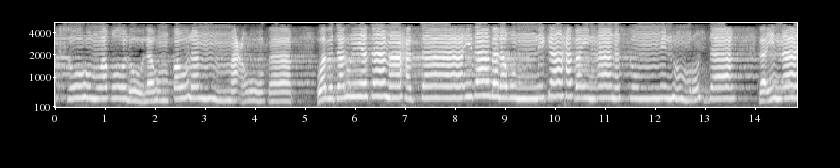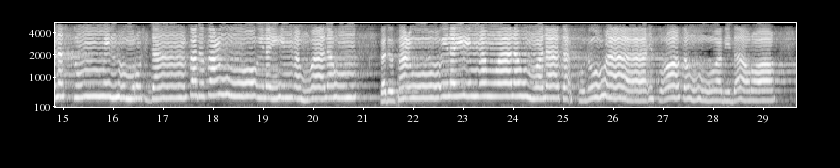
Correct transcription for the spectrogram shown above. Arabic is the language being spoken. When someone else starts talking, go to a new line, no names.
واكسوهم وقولوا لهم قولا معروفا وابتلوا اليتامى حتى إذا بلغوا النكاح فإن آنستم منهم رشدا فإن آنستم منهم رشدا فادفعوا إليهم أموالهم فادفعوا إليهم أموالهم ولا تأكلوها إسرافا وبدارا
